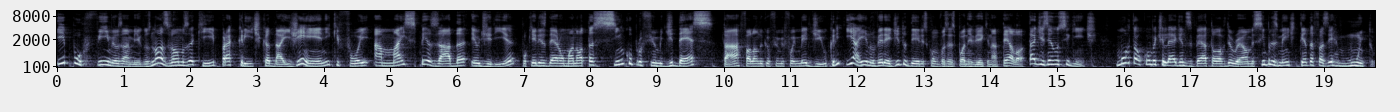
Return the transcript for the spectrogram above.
E por fim, meus amigos, nós vamos aqui pra crítica da IGN, que foi a mais pesada, eu diria, porque eles deram uma nota 5 pro filme de 10, tá? Falando que o filme foi medíocre. E aí, no veredito deles, como vocês podem ver aqui na tela, ó, tá dizendo o seguinte... Mortal Kombat Legends Battle of the Realms simplesmente tenta fazer muito.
